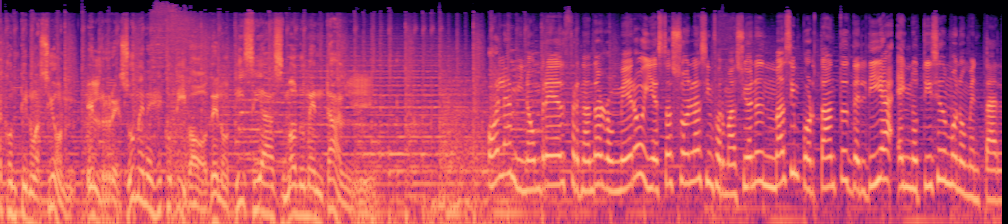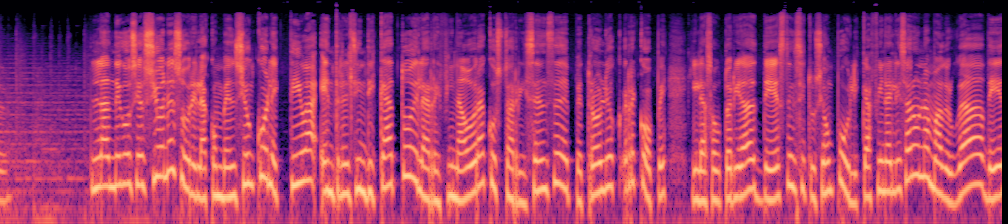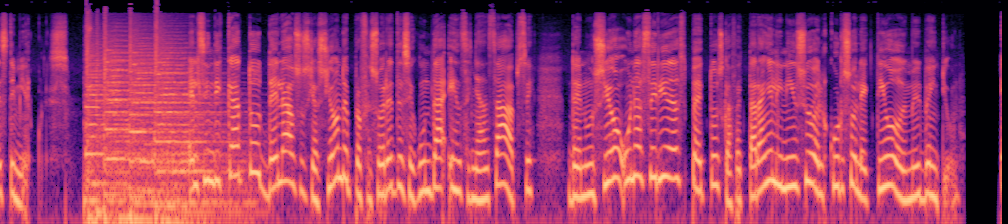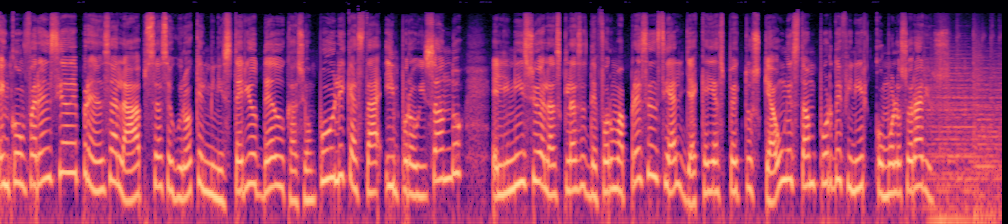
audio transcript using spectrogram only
A continuación, el resumen ejecutivo de Noticias Monumental. Hola, mi nombre es Fernanda Romero y estas son las informaciones más importantes del día en Noticias Monumental. Las negociaciones sobre la convención colectiva entre el sindicato de la refinadora costarricense de petróleo Recope y las autoridades de esta institución pública finalizaron la madrugada de este miércoles. El sindicato de la Asociación de Profesores de Segunda Enseñanza APSE denunció una serie de aspectos que afectarán el inicio del curso lectivo 2021. En conferencia de prensa, la APSE aseguró que el Ministerio de Educación Pública está improvisando el inicio de las clases de forma presencial, ya que hay aspectos que aún están por definir como los horarios.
